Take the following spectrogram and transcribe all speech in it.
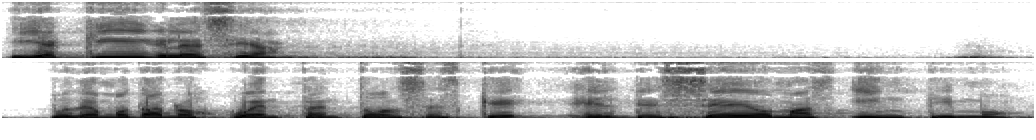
Y aquí, iglesia, podemos darnos cuenta entonces que el deseo más íntimo,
